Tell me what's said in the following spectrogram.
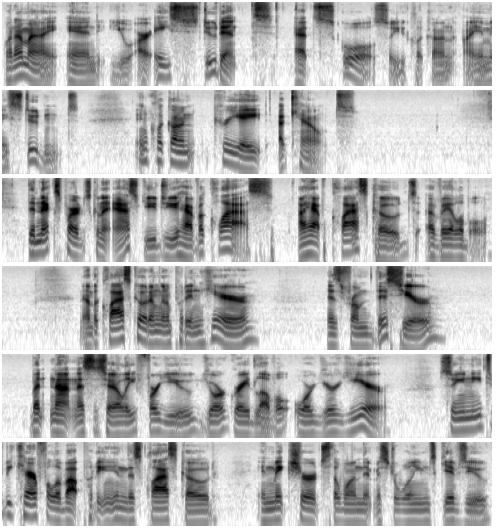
what am I? And you are a student at school. So you click on I am a student and click on create account. The next part is going to ask you, do you have a class? I have class codes available. Now the class code I'm going to put in here is from this year, but not necessarily for you, your grade level, or your year. So you need to be careful about putting in this class code and make sure it's the one that Mr. Williams gives you,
